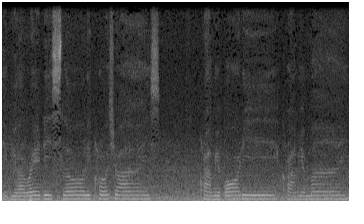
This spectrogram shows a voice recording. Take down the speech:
If you are ready, slowly close your eyes, calm your body, calm your mind.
